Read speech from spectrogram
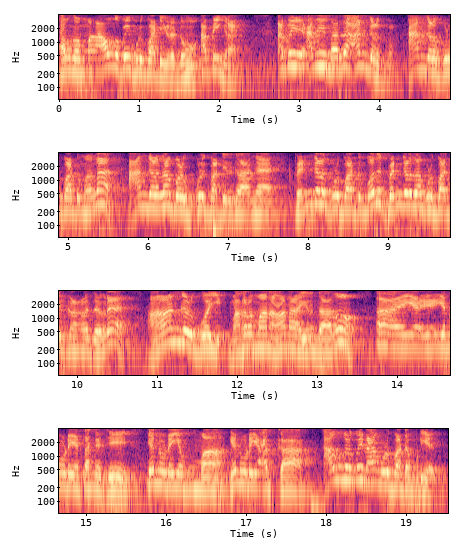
அவங்க ம- அவங்க போய் குளிப்பாட்டிக்கிடட்டும் அப்படிங்கிறாங்க. அப்போ அதே மாதிரி தான் ஆண்களுக்கும். ஆண்களை குளிப்பாட்டும் போதெல்லாம் ஆண்களை தான் போய் குளிப்பாட்டியிருக்கிறாங்க. பெண்களை குளிப்பாட்டும் போது பெண்களை தான் குளிப்பாட்டியிருக்கிறாங்களே தவிர ஆண்கள் போய் மகரமான ஆணாக இருந்தாலும் என்னுடைய தங்கச்சி என்னுடைய உம்மா என்னுடைய அக்கா அவங்கள போய் நான் குளிப்பாட்ட முடியாது.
